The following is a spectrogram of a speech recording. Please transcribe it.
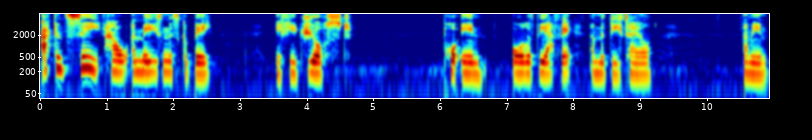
I can see how amazing this could be if you just put in all of the effort and the detail. I mean,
